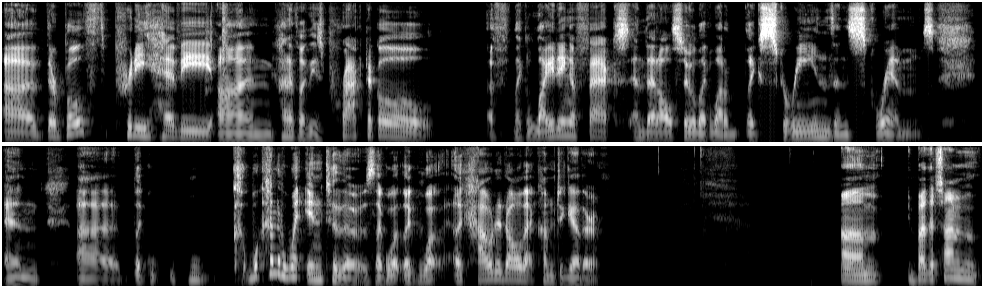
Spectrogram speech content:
Uh, they're both pretty heavy on kind of like these practical like lighting effects and then also like a lot of like screens and scrims and uh like what kind of went into those? Like what like what like how did all that come together? Um, by the time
